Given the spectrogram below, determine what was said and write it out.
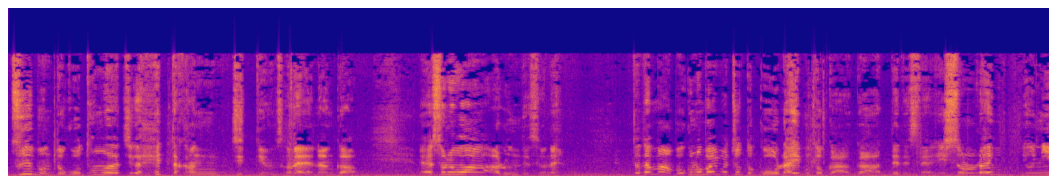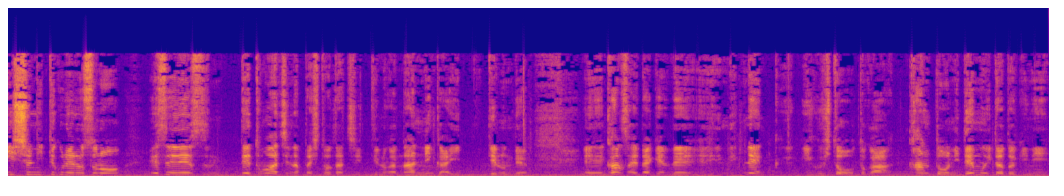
う、随分とこう友達が減った感じっていうんですかね、なんか、えー、それはあるんですよね。ただまあ僕の場合はちょっとこうライブとかがあってですね、一緒のライブに一緒に行ってくれるその SNS で友達になった人たちっていうのが何人か行ってるんで、えー、関西だけで、ね、行く人とか、関東に出向いた時に、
